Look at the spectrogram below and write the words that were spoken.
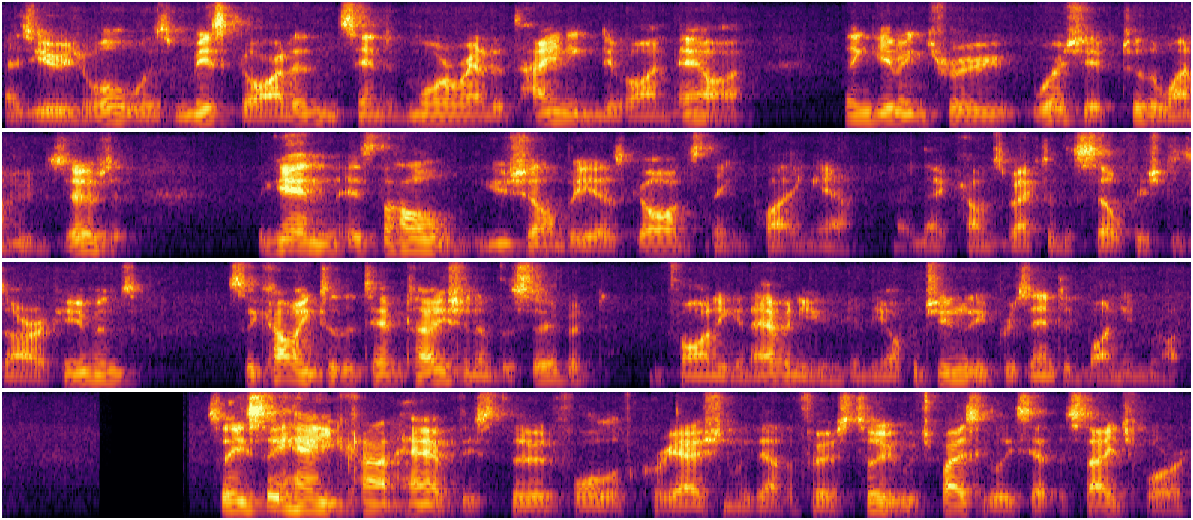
as usual, was misguided and centered more around attaining divine power than giving true worship to the one who deserves it. Again, it's the whole you shall be as gods thing playing out, and that comes back to the selfish desire of humans succumbing to the temptation of the serpent and finding an avenue in the opportunity presented by Nimrod. So you see how you can't have this third fall of creation without the first two, which basically set the stage for it.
